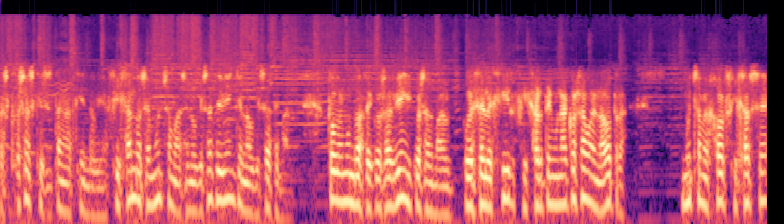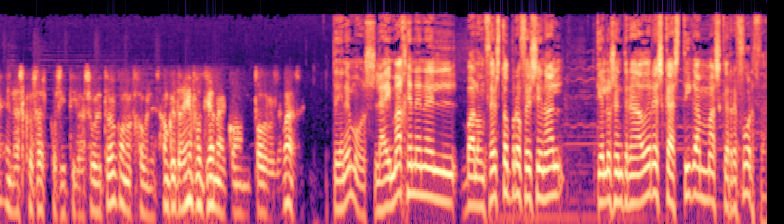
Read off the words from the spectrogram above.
las cosas que se están haciendo bien, fijándose mucho más en lo que se hace bien que en lo que se hace mal. Todo el mundo hace cosas bien y cosas mal. Puedes elegir fijarte en una cosa o en la otra. Mucho mejor fijarse en las cosas positivas, sobre todo con los jóvenes, aunque también funciona con todos los demás. Tenemos la imagen en el baloncesto profesional que los entrenadores castigan más que refuerzan.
